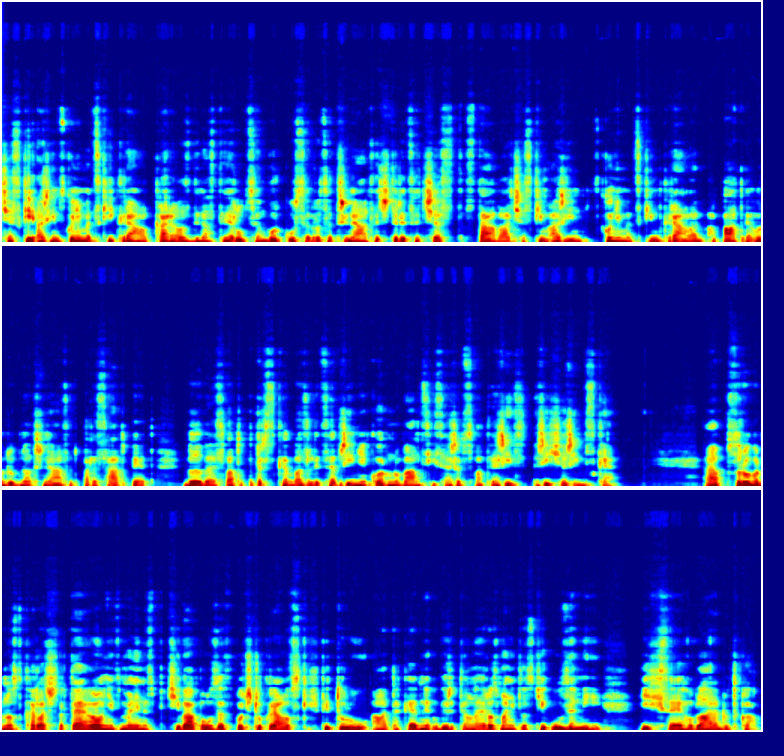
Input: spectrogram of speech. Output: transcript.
Český a římsko-německý král Karel z dynastie Lucemburku se v roce 1346 stává českým a římsko-německým králem a 5. dubna 1355 byl ve svatopetrské bazilice v Římě korunován císařem svaté říše římské. Psoruhodnost Karla IV. nicméně nespočívá pouze v počtu královských titulů, ale také v neuvěřitelné rozmanitosti území, jich se jeho vláda dotkla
